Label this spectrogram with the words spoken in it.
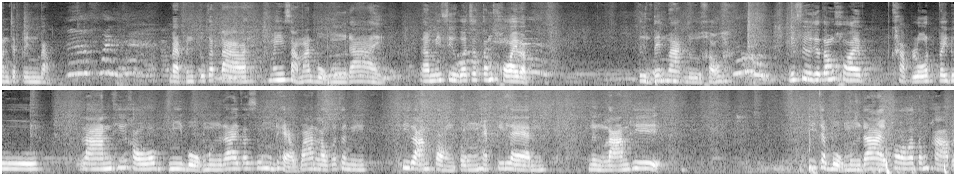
มันจะเป็นแบบ แบบเป็นตุ๊กตาไม่สามารถโบกมือได้ แล้วมิฟิลก็จะต้องคอยแบบ ตื่นเต้นมากดูเขามิฟิลจะต้องคอย ขับรถไปดูร้านที่เขามีโบกมือได้ก็ซึ่งแถวบ้านเราก็จะมีที่ร้านกล่องตรงแฮปปี้แลนด์หนึ่งร้านที่ ที่จะโบกมือได้ พ่อก็ต้องพาไป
